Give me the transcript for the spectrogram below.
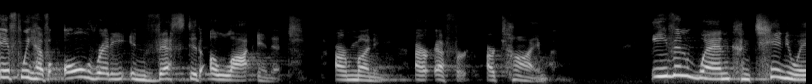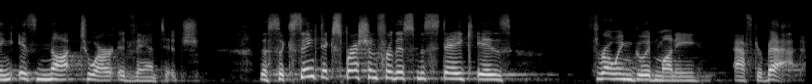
if we have already invested a lot in it our money, our effort, our time, even when continuing is not to our advantage. The succinct expression for this mistake is throwing good money after bad.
